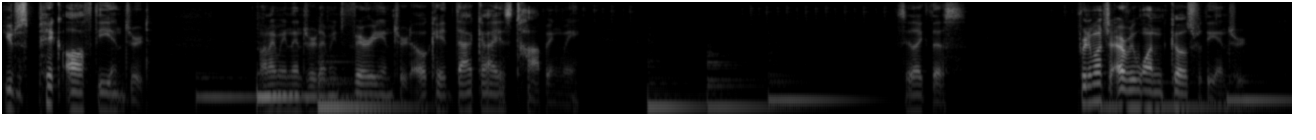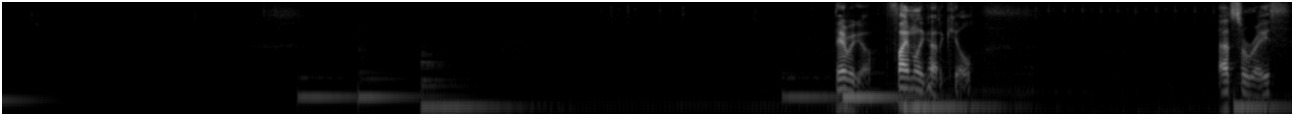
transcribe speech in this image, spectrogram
You just pick off the injured. When I mean injured, I mean very injured. Okay, that guy is topping me. See, like this. Pretty much everyone goes for the injured. There we go. Finally got a kill. That's a Wraith.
